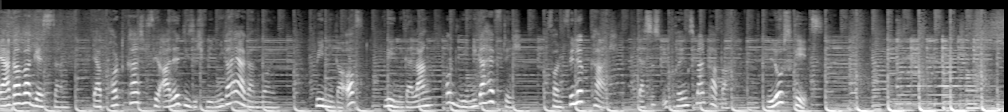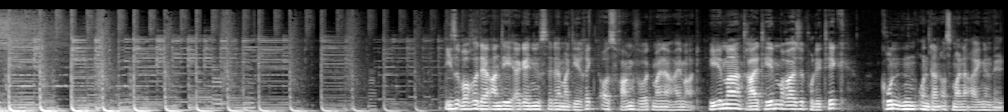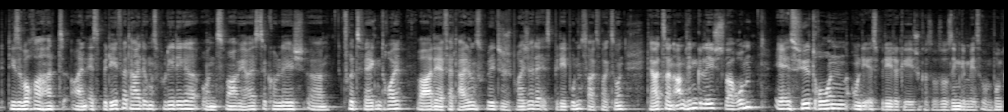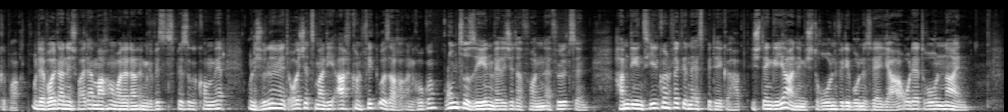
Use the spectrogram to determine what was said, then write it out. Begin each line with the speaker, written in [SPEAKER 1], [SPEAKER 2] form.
[SPEAKER 1] Ärger war gestern. Der Podcast für alle, die sich weniger ärgern wollen. Weniger oft, weniger lang und weniger heftig. Von Philipp Karch. Das ist übrigens mein Papa. Los geht's!
[SPEAKER 2] Diese Woche der Anti-Ärger-Newsletter mal direkt aus Frankfurt, meiner Heimat. Wie immer drei Themenbereiche Politik, Kunden und dann aus meiner eigenen Welt. Diese Woche hat ein SPD-Verteidigungspolitiker, und zwar, wie heißt der Kollege, äh, Fritz Felgentreu, war der verteidigungspolitische Sprecher der SPD-Bundestagsfraktion. Der hat sein Amt hingelegt. Warum? Er ist für Drohnen und die SPD dagegen, so, so sinngemäß auf den Punkt gebracht. Und er wollte dann nicht weitermachen, weil er dann in Gewissensbisse gekommen wäre. Und ich will mir mit euch jetzt mal die acht Konfliktursachen angucken, um zu sehen, welche davon erfüllt sind. Haben die einen Zielkonflikt in der SPD gehabt? Ich denke ja, nämlich Drohnen für die Bundeswehr ja oder Drohnen nein.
